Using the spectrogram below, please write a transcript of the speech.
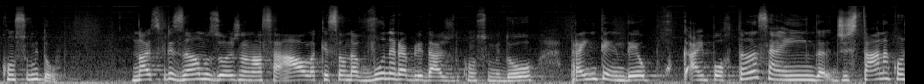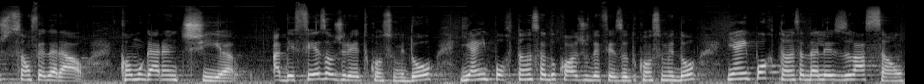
consumidor. Nós frisamos hoje na nossa aula a questão da vulnerabilidade do consumidor para entender a importância ainda de estar na Constituição Federal como garantia a defesa ao direito do consumidor e a importância do Código de Defesa do Consumidor e a importância da legislação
